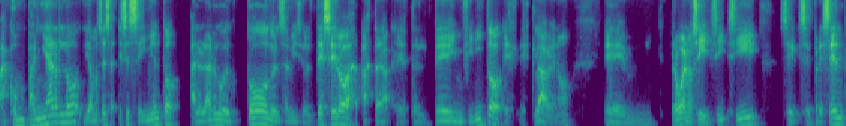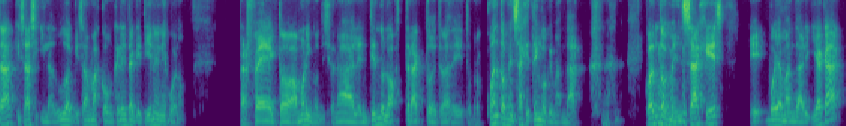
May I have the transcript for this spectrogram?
acompañarlo, digamos, ese, ese seguimiento a lo largo de todo el servicio, del T0 hasta, el T infinito es, clave, ¿no? Eh, pero bueno, sí, sí, sí, se, se, presenta quizás, y la duda quizás más concreta que tienen es, bueno, perfecto, amor incondicional, entiendo lo abstracto detrás de esto, pero ¿cuántos mensajes tengo que mandar? ¿Cuántos mensajes eh, voy a mandar? Y acá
